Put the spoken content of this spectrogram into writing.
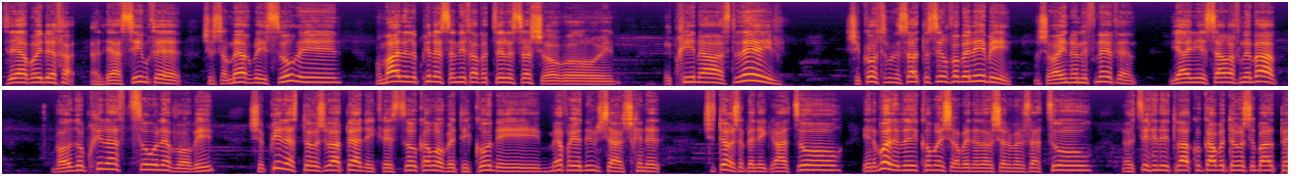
זה עבודה אחד. על ידי השמחה, ששמח בייסורין, אומר לי לבחינס הניחא בצלס השורין. מבחינס לב, שקוסם נסעת שמחו בליבי, מה שראינו לפני כן, יין יסמך לבב. ועוד מבחינס צור לבובי, שבחינס תור שבע פה נקרא צור כמוהו בתיקונים, מאיפה יודעים שהשכינה, שתור שבע נקרא צור, ילמוד אלוהי כמו יש רבנו לא שלום מנסה צור, לא צריך כל כך בתור שבעל פה.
